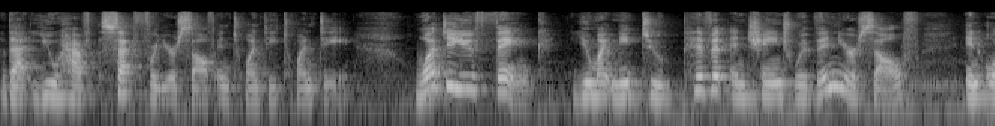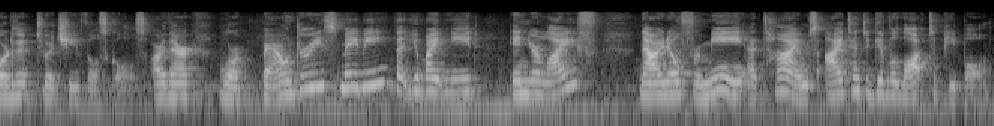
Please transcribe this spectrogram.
that you have set for yourself in 2020, what do you think you might need to pivot and change within yourself in order to achieve those goals? Are there more boundaries maybe that you might need in your life? Now, I know for me, at times, I tend to give a lot to people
